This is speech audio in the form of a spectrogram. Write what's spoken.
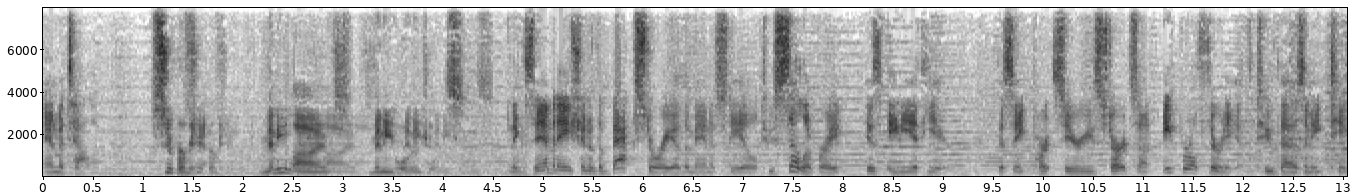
and Metallo. Superman, Many Lives, Many Origins. An examination of the backstory of the Man of Steel to celebrate his 80th year. This eight part series starts on April 30th, 2018.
